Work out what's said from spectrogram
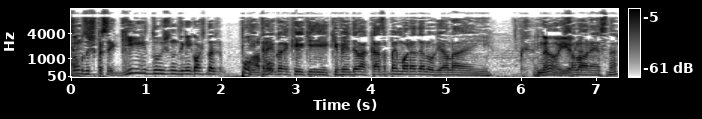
Somos os perseguidos, ninguém gosta da. Porra, vamos- que, que, que vendeu a casa para ir morar de aluguel lá em, em Não, e São Lourenço, né?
